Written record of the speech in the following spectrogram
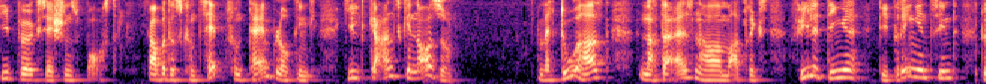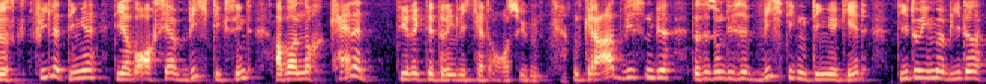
Deep Work Sessions brauchst. Aber das Konzept von Time Blocking gilt ganz genauso. Weil du hast nach der Eisenhower Matrix viele Dinge, die dringend sind, du hast viele Dinge, die aber auch sehr wichtig sind, aber noch keine direkte Dringlichkeit ausüben. Und gerade wissen wir, dass es um diese wichtigen Dinge geht, die du immer wieder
